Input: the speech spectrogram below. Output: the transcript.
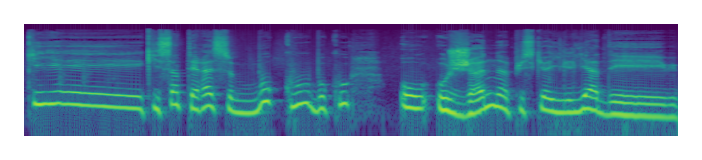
qui est, qui s'intéresse beaucoup, beaucoup aux, jeunes, puisqu'il y a des,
